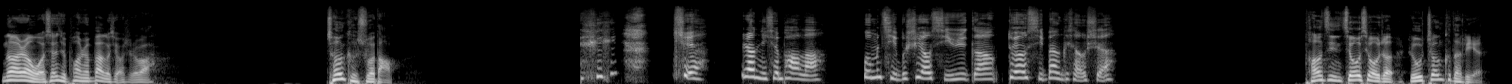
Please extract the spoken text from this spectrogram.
那让我先去泡上半个小时吧。张克说道。去，让你先泡了。我们岂不是要洗浴缸都要洗半个小时？唐静娇笑着揉张克的脸。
